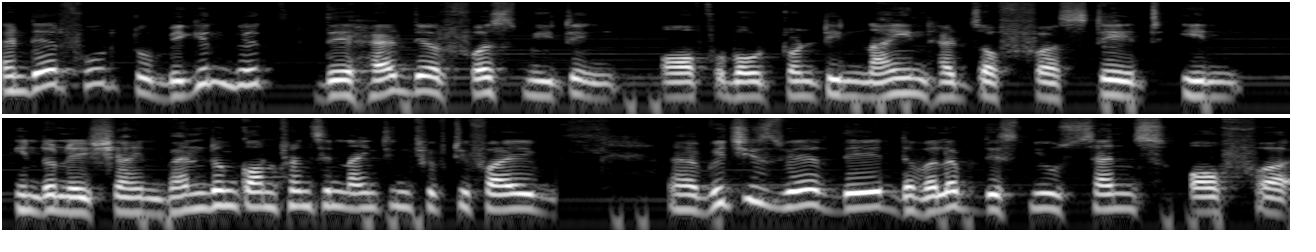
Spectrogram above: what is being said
And therefore, to begin with, they had their first meeting of about 29 heads of uh, state in Indonesia in Bandung Conference in 1955. Uh, which is where they developed this new sense of uh,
